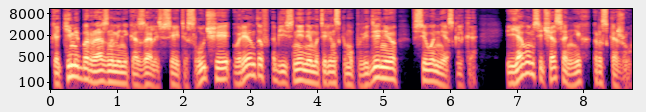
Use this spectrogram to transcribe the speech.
Какими бы разными ни казались все эти случаи, вариантов объяснения материнскому поведению всего несколько, и я вам сейчас о них расскажу.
